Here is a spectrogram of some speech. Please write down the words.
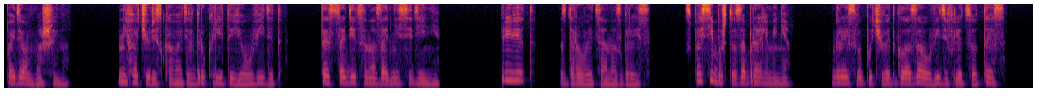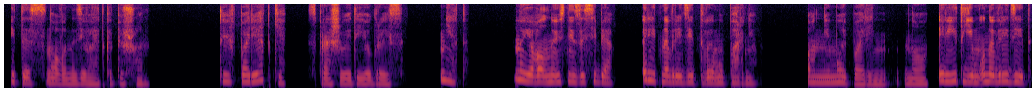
Пойдем в машину. Не хочу рисковать, вдруг Рит ее увидит. Тесс садится на заднее сиденье. «Привет», — здоровается она с Грейс. «Спасибо, что забрали меня». Грейс выпучивает глаза, увидев лицо Тесс, и Тесс снова надевает капюшон. «Ты в порядке?» — спрашивает ее Грейс. «Нет. Но я волнуюсь не за себя. Рит навредит твоему парню. Он не мой парень, но... Рит ему навредит.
